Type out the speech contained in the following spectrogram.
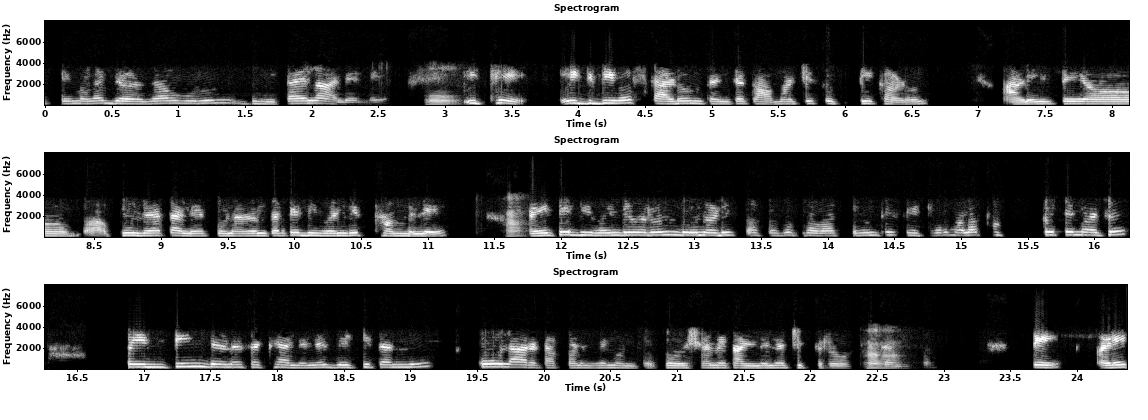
ते मला जळगाववरून भेटायला आलेले. हो. इथे एक दिवस काढून त्यांच्या कामाची सुट्टी काढून आणि ते पुण्यात आले. पुण्यानंतर ते भिवंडीत थांबले. आणि ते भिवंडीवरून दोन अडीच तासाचा प्रवास करून ते सेटवर मला फक्त ते माझं पेंटिंग देण्यासाठी आलेले जे की त्यांनी कोल आर्ट आपण जे म्हणतो कोळशाने काढलेलं चित्र होतं त्यांचं. ते आणि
